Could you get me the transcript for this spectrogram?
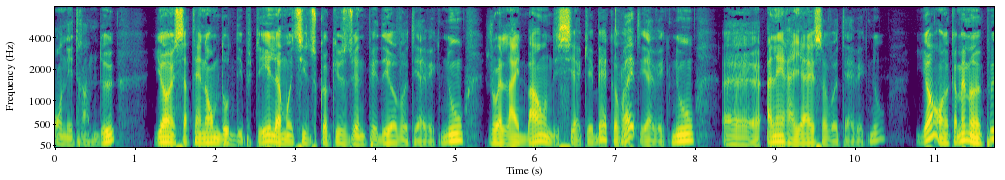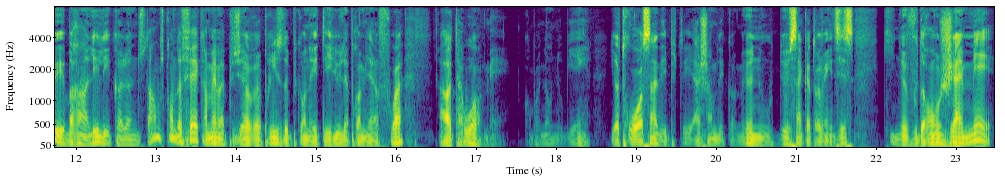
On est 32. Il y a un certain nombre d'autres députés. La moitié du caucus du NPD a voté avec nous. Joël Lightbound, ici à Québec, a voté avec nous. Euh, Alain Reyes a voté avec nous on a quand même un peu ébranlé les colonnes du temple, ce qu'on a fait quand même à plusieurs reprises depuis qu'on a été élu la première fois à Ottawa. Mais comprenons-nous bien, il y a 300 députés à la Chambre des communes ou 290 qui ne voudront jamais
